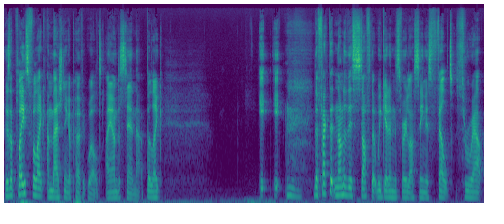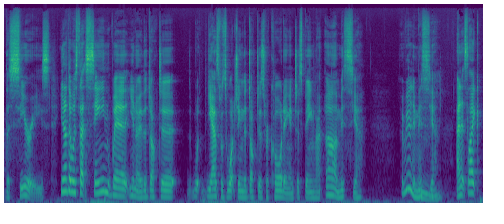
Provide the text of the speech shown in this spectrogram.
There's a place for like imagining a perfect world. I understand that, but like it, it the fact that none of this stuff that we get in this very last scene is felt throughout the series. You know, there was that scene where you know the doctor Yaz was watching the doctor's recording and just being like, "Oh, I miss you. I really miss you." Hmm. And it's like,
